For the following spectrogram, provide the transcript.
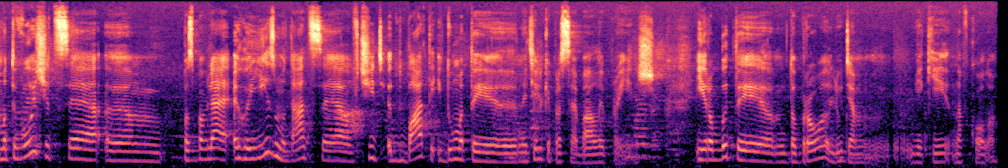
мотивуюче, це ем, позбавляє егоїзму, да, це вчить дбати і думати не тільки про себе, але й про інших. І робити добро людям, які навколо.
